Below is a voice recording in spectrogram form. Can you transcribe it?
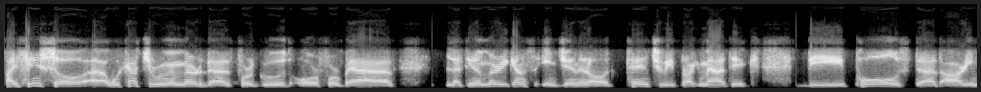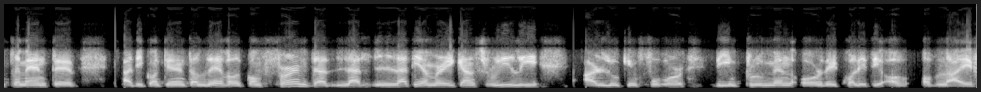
I think so. Uh, we have to remember that for good or for bad, Latin Americans in general tend to be pragmatic. The polls that are implemented at the continental level confirm that Latin Americans really are looking for the improvement or the quality of, of life.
